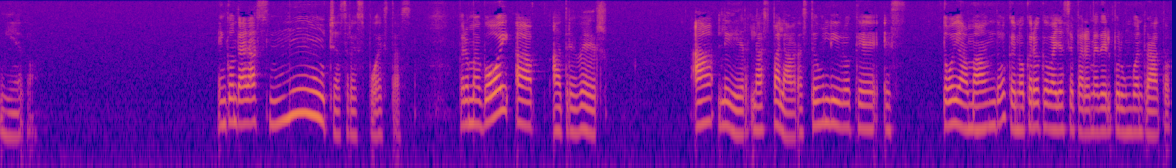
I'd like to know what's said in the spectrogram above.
miedo? Encontrarás muchas respuestas, pero me voy a atrever a leer las palabras de un libro que estoy amando, que no creo que vaya a separarme de él por un buen rato.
